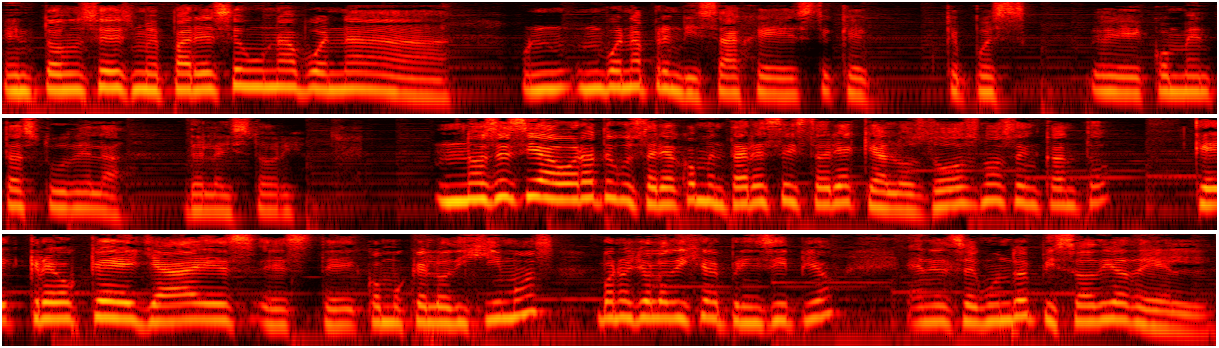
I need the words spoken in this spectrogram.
Entonces me parece una buena, un, buen aprendizaje este que, que pues eh, comentas tú de la, de la historia. No sé si ahora te gustaría comentar esta historia que a los dos nos encantó, que creo que ya es, este, como que lo dijimos, bueno, yo lo dije al principio, en el segundo episodio del,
